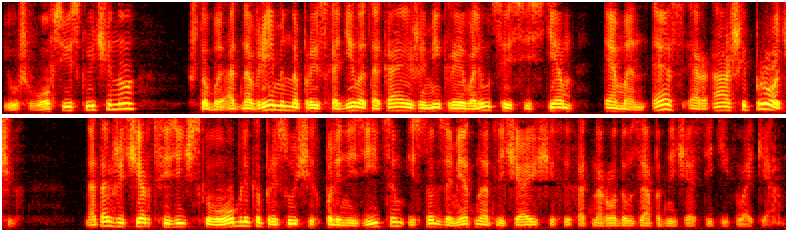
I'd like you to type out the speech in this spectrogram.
и уж вовсе исключено, чтобы одновременно происходила такая же микроэволюция систем МНС, РH и прочих, а также черт физического облика, присущих полинезийцам и столь заметно отличающих их от народов западной части Тихого океана.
